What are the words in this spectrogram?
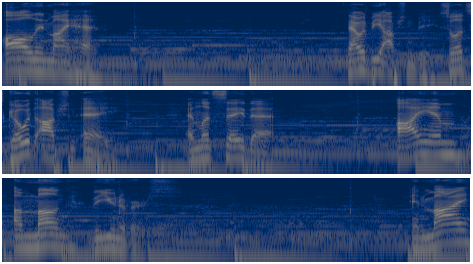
all in my head. That would be option B. So let's go with option A, and let's say that I am among the universe. And my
